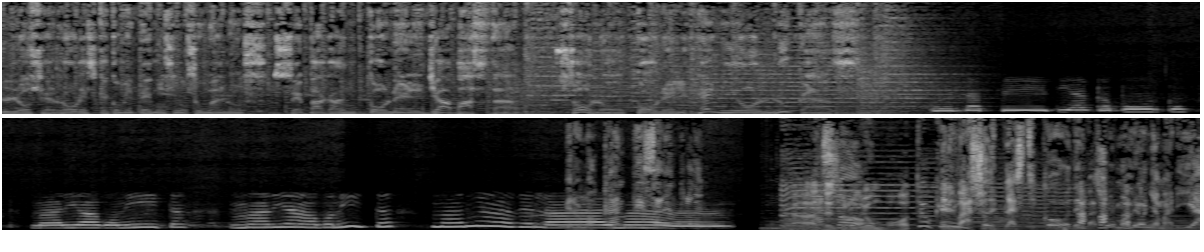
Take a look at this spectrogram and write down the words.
Los errores que cometemos los humanos se pagan con el ya basta. Solo con el genio Lucas. Acuérdate de Acapulco, María Bonita, María Bonita, María del Pero no cantes adentro del... Ah, ¿Dentro de un bote o qué? El vaso de plástico, del vaso de mole Doña María.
